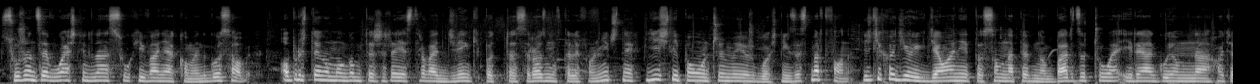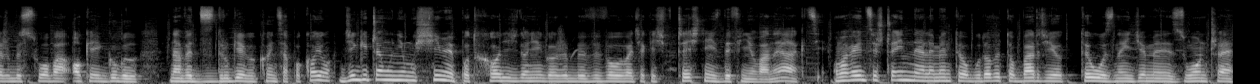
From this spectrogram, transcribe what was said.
służące właśnie do nasłuchiwania komend głosowych. Oprócz tego mogą też rejestrować dźwięki podczas rozmów telefonicznych, jeśli połączymy już głośnik ze smartfonem. Jeśli chodzi o ich działanie, to są na pewno bardzo czułe i reagują na chociażby słowa OK Google nawet z drugiego końca pokoju, dzięki czemu nie musimy podchodzić do niego, żeby wywoływać jakieś wcześniej zdefiniowane akcje. Omawiając jeszcze inne elementy obudowy, to bardziej od tyłu znajdziemy złącze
